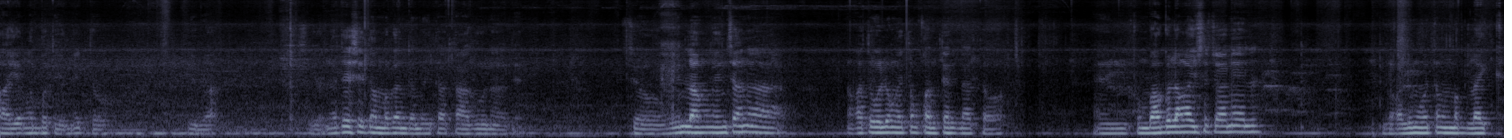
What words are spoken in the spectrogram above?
kayang abutin, ito, di ba? So, yun. At least ito maganda, may tatago natin. So, yun lang. Yun sana nakatulong itong content na to. And kung bago lang kayo sa channel, huwag kalimutang mag-like.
